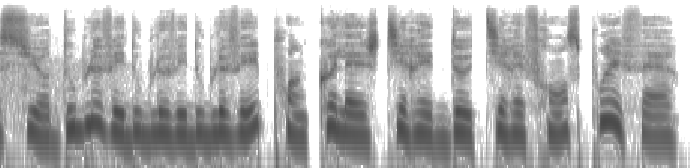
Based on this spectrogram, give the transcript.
sur www.colège-2-france.fr.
